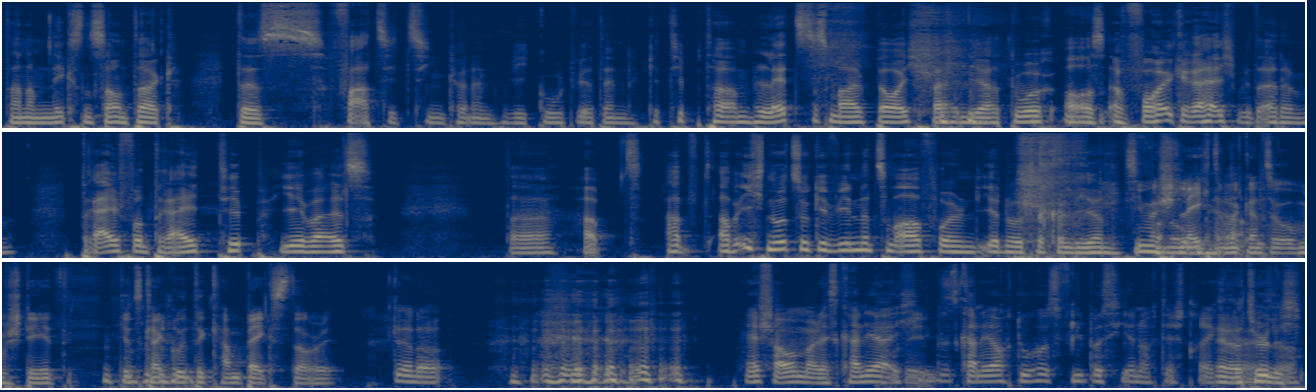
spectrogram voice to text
dann am nächsten Sonntag das Fazit ziehen können, wie gut wir denn getippt haben. Letztes Mal bei euch beiden ja durchaus erfolgreich mit einem 3 von 3 Tipp jeweils. Da habt, habt aber ich nur zu gewinnen zum Aufholen und ihr nur zu verlieren. Ist immer schlecht, wenn man ganz oben steht. Gibt's keine gute Comeback-Story. Genau. ja, schauen wir mal. Es kann ja, ich, es kann ja auch durchaus viel passieren auf der Strecke. Ja, natürlich. Also,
